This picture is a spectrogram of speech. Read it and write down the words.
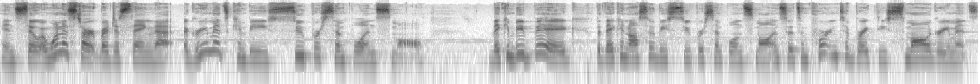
And so I want to start by just saying that agreements can be super simple and small. They can be big, but they can also be super simple and small. And so it's important to break these small agreements,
